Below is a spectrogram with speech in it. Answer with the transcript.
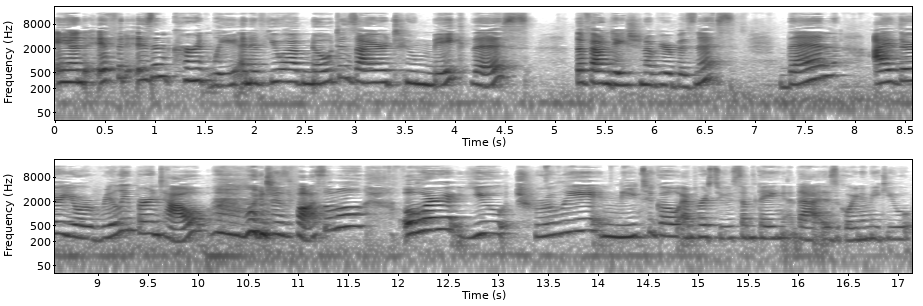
And if it isn't currently, and if you have no desire to make this the foundation of your business, then either you're really burnt out, which is possible, or you truly need to go and pursue something that is going to make you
